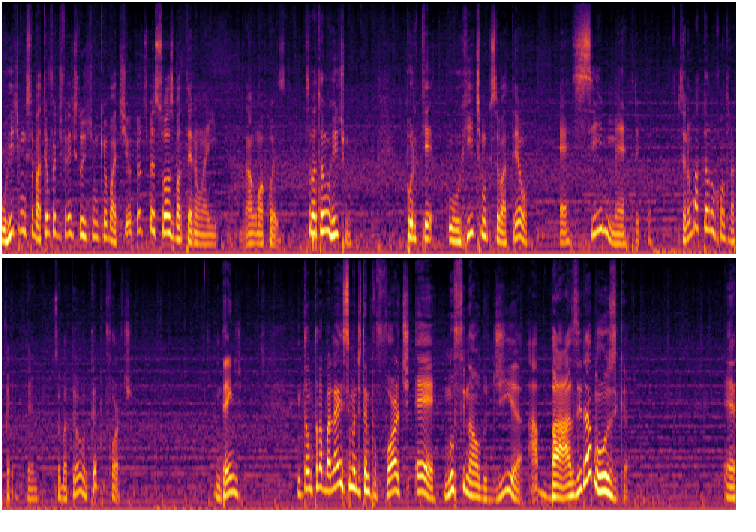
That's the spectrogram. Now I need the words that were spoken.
O ritmo que você bateu foi diferente do ritmo que eu bati ou que outras pessoas bateram aí, alguma coisa. Você bateu no ritmo. Porque o ritmo que você bateu é simétrico. Você não bateu no contrapé, tempo. Você bateu no tempo forte. Entende? Então trabalhar em cima de tempo forte é, no final do dia, a base da música é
